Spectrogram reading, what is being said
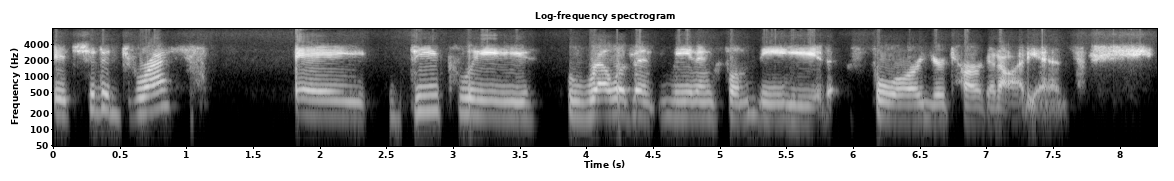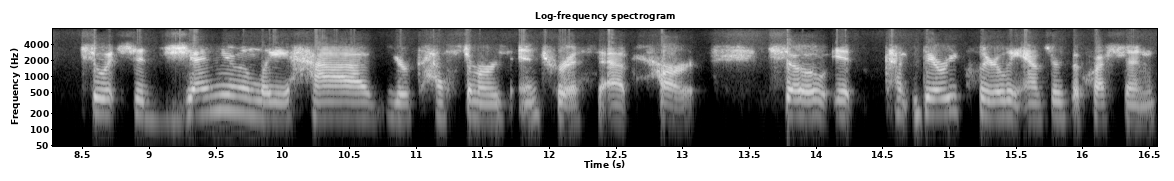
it should address a deeply relevant, meaningful need for your target audience. So it should genuinely have your customer's interests at heart. So it very clearly answers the question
